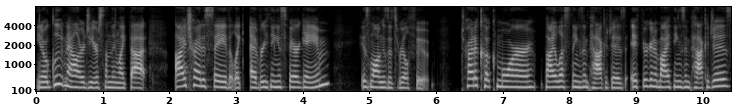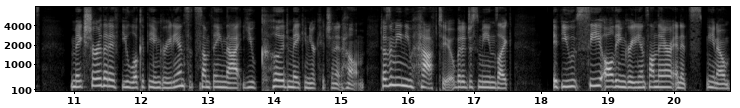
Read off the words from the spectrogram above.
you know, a gluten allergy or something like that, I try to say that like everything is fair game as long as it's real food. Try to cook more, buy less things in packages. If you're going to buy things in packages, make sure that if you look at the ingredients, it's something that you could make in your kitchen at home. Doesn't mean you have to, but it just means like if you see all the ingredients on there and it's, you know,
